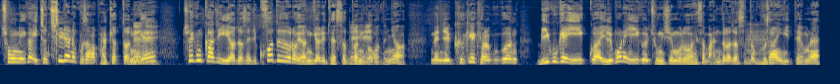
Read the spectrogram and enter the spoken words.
총리가 2007년에 구상을 밝혔던 네네. 게 최근까지 이어져서 이제 쿼드로 연결이 됐었던 네. 거거든요. 근데 이제 그게 결국은 미국의 이익과 일본의 이익을 중심으로 해서 만들어졌었던 음. 구상이기 때문에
